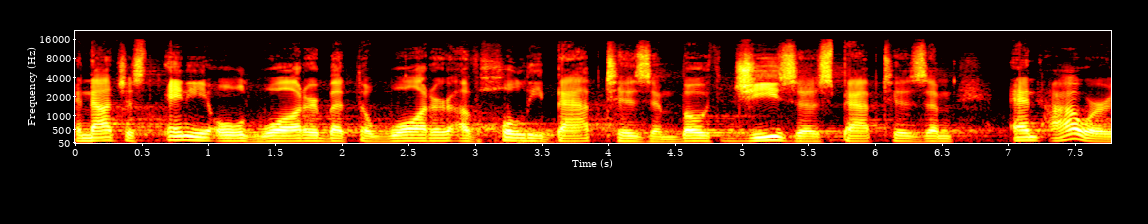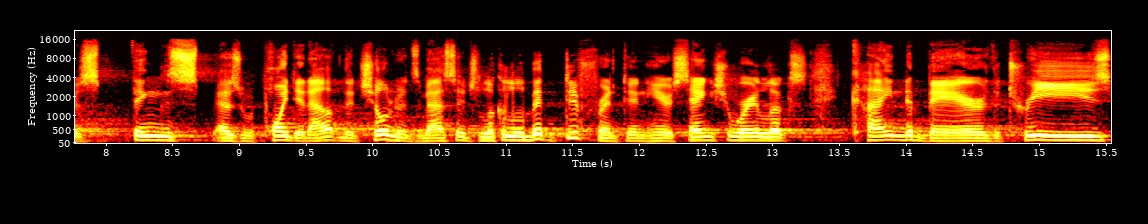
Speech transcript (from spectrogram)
And not just any old water, but the water of holy baptism, both Jesus' baptism and ours. Things, as we pointed out in the children's message, look a little bit different in here. Sanctuary looks kind of bare. The trees,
